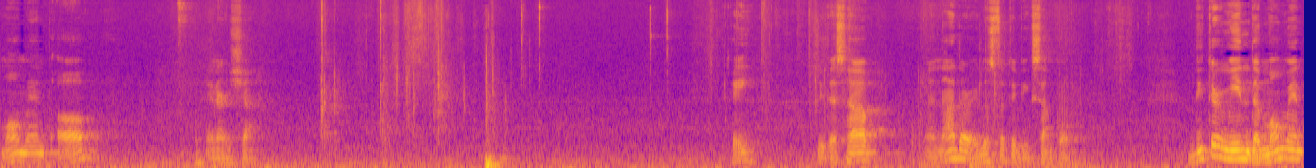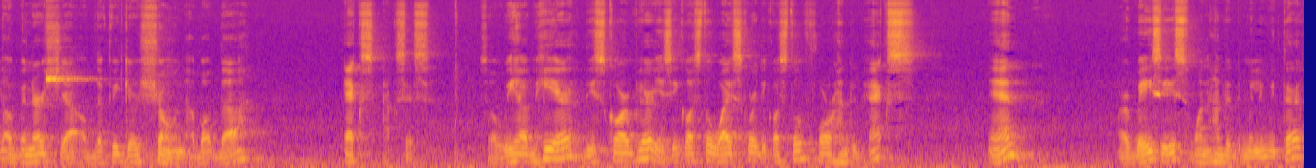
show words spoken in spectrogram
moment of inertia. Okay, let us have another illustrative example. Determine the moment of inertia of the figure shown about the x-axis. So we have here, this curve here is equals to y squared equals to 400x and our base is 100 millimeter.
